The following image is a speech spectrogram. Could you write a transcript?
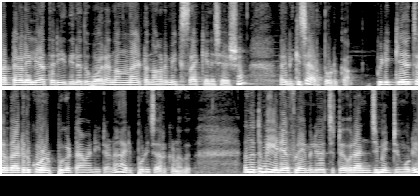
കട്ടകളില്ലാത്ത രീതിയിൽ ഇതുപോലെ നന്നായിട്ടൊന്ന് അങ്ങോട്ട് മിക്സ് ആക്കിയതിന് ശേഷം അതിലേക്ക് ചേർത്ത് കൊടുക്കാം. പിടിക്ക് ചെറുതായിട്ടൊരു കൊഴുപ്പ് കിട്ടാൻ വേണ്ടിയിട്ടാണ് അരിപ്പൊടി ചേർക്കുന്നത്. എന്നിട്ട് മീഡിയം ഫ്ലെയിമിൽ വെച്ചിട്ട് ഒരു അഞ്ച് മിനിറ്റും കൂടി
